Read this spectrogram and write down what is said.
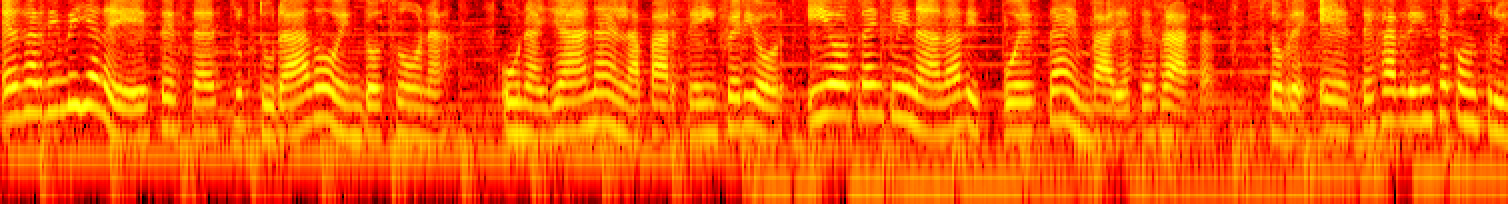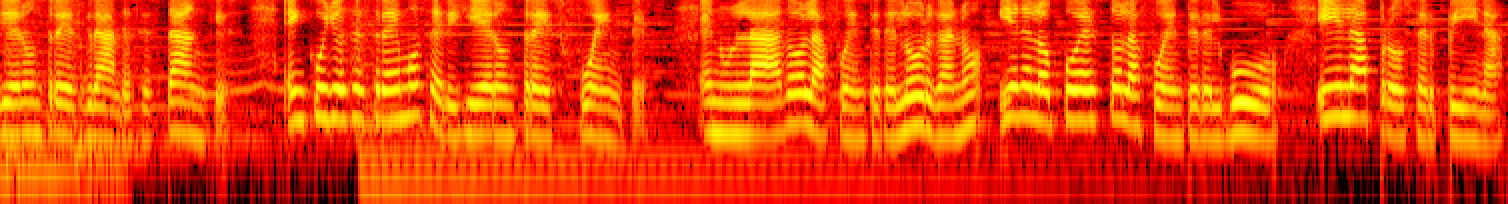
El Jardín Villa de Este está estructurado en dos zonas, una llana en la parte inferior y otra inclinada dispuesta en varias terrazas. Sobre este jardín se construyeron tres grandes estanques, en cuyos extremos se erigieron tres fuentes. En un lado la fuente del órgano y en el opuesto la fuente del búho y la proserpina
